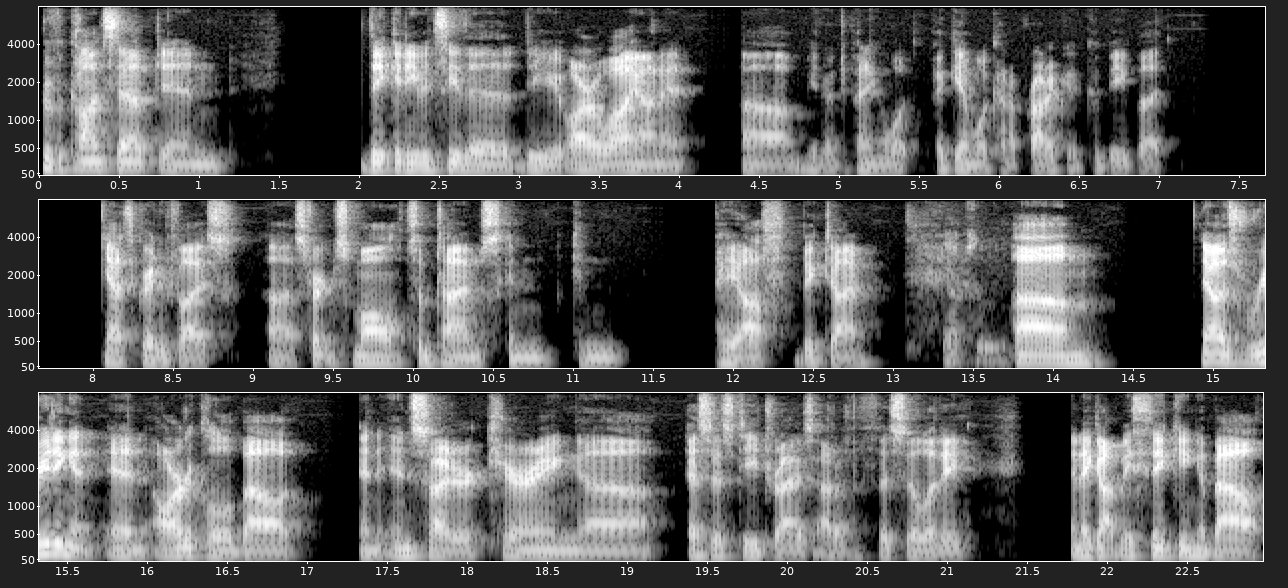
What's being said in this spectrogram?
proof of concept, and they could even see the the ROI on it. Um, you know, depending on what again what kind of product it could be. But yeah, it's great advice. Uh, starting small sometimes can can pay off big time. Absolutely. Um, now I was reading an, an article about an insider carrying uh, SSD drives out of a facility, and it got me thinking about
